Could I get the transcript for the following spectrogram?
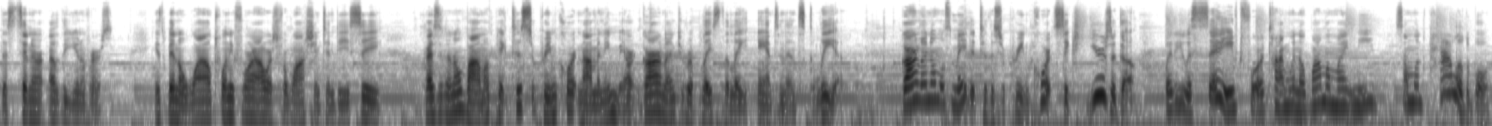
the center of the universe. It's been a wild 24 hours for Washington, D.C. President Obama picked his Supreme Court nominee, Merrick Garland, to replace the late Antonin Scalia. Garland almost made it to the Supreme Court six years ago, but he was saved for a time when Obama might need someone palatable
